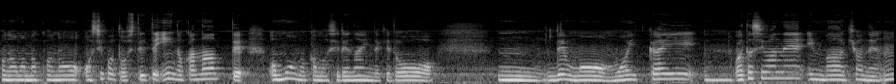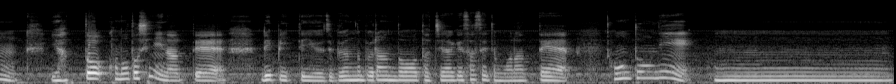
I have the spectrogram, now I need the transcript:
このままこのお仕事をしてていいのかなって思うのかもしれないんだけどうん、でももう一回、うん、私はね今去年やっとこの年になってリピっていう自分のブランドを立ち上げさせてもらって本当にうーん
